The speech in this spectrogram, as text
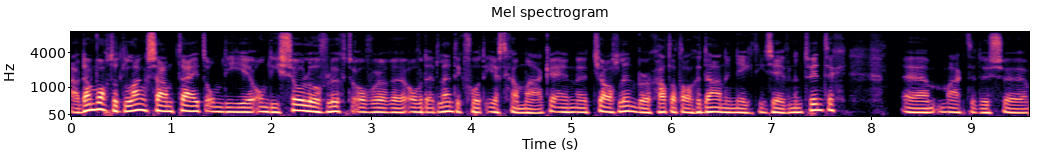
Nou, dan wordt het langzaam tijd om die, uh, om die solo-vlucht over, uh, over de Atlantic voor het eerst gaan maken. En uh, Charles Lindbergh had dat al gedaan in 1927. Ehm, maakte dus ehm,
